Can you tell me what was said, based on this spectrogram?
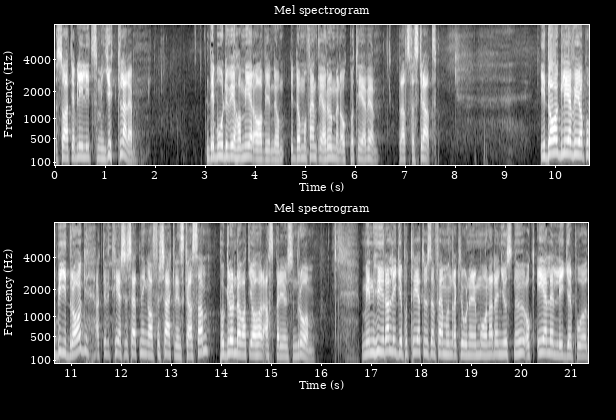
så att jag blir lite som en gycklare. Det borde vi ha mer av i de, i de offentliga rummen och på tv. Plats för skratt. Idag lever jag på bidrag, aktivitetsersättning av Försäkringskassan, på grund av att jag har Aspergers syndrom. Min hyra ligger på 3 500 kronor i månaden just nu och elen ligger på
